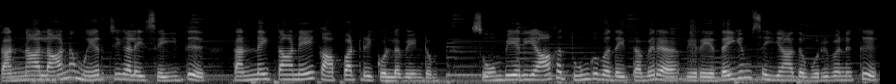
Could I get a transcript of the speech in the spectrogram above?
தன்னாலான முயற்சிகளை செய்து தன்னைத்தானே காப்பாற்றிக் கொள்ள வேண்டும். சோம்பேறியாக தூங்குவதை தவிர வேறு எதையும் செய்யாத ஒருவனுக்கு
